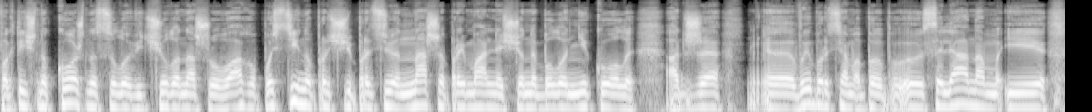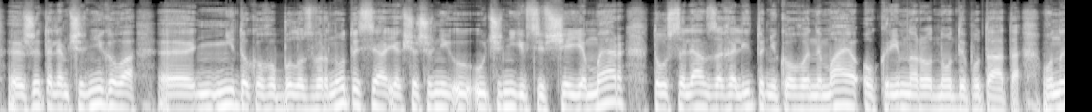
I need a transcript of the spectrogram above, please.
фактично кожне село відчуло нашу увагу. Постійно працю- працює наша приймальня, що не було ніколи. Адже е, виборцям, селянам і е, жителям Чернігова е, ні до кого було звернутися. Якщо Черні... у- Чернігівців ще є мер, то у селян взагалі-то нікого немає, окрім народного депутата. Вони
